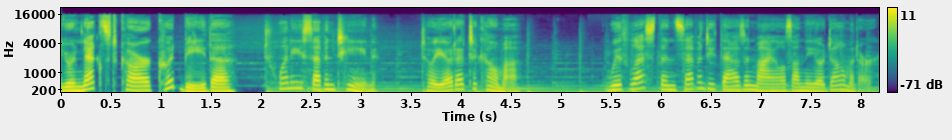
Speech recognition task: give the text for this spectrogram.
Your next car could be the 2017 Toyota Tacoma. With less than 70,000 miles on the odometer,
